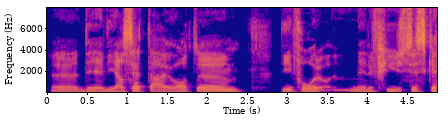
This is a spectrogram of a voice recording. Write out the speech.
Det vi har sett, er jo at de får mer fysiske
